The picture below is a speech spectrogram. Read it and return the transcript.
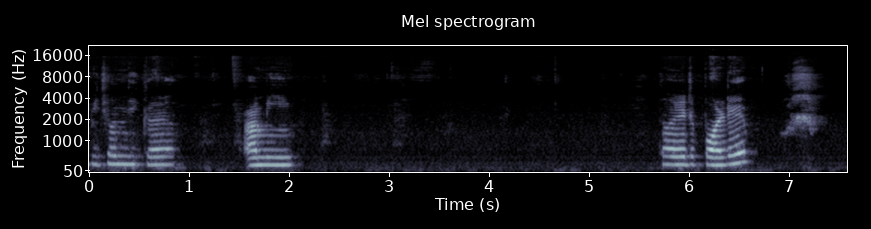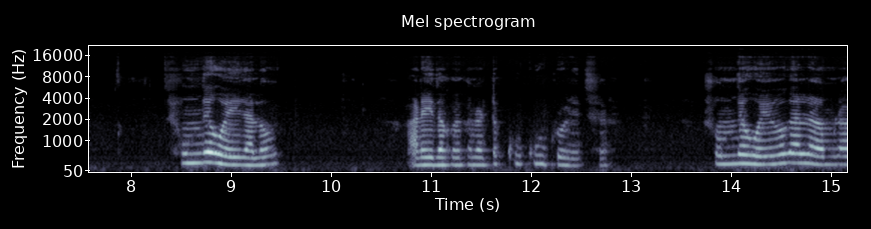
পিছন দিকে আমি। তো এরপরে সন্ধে হয়ে গেল। আর এই দেখো, এখানে একটা কুকুর রয়েছে। সন্ধে হয়েও গেল আমরা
